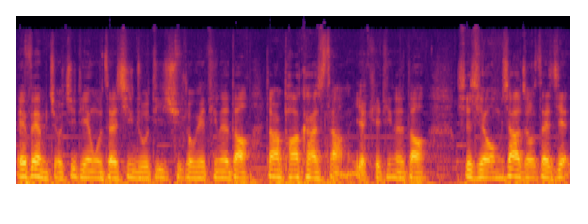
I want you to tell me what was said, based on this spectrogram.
，FM 九七点五在新竹地区都可以听得到，当然 Podcast 上也可以听得到。谢谢，我们下周再见。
